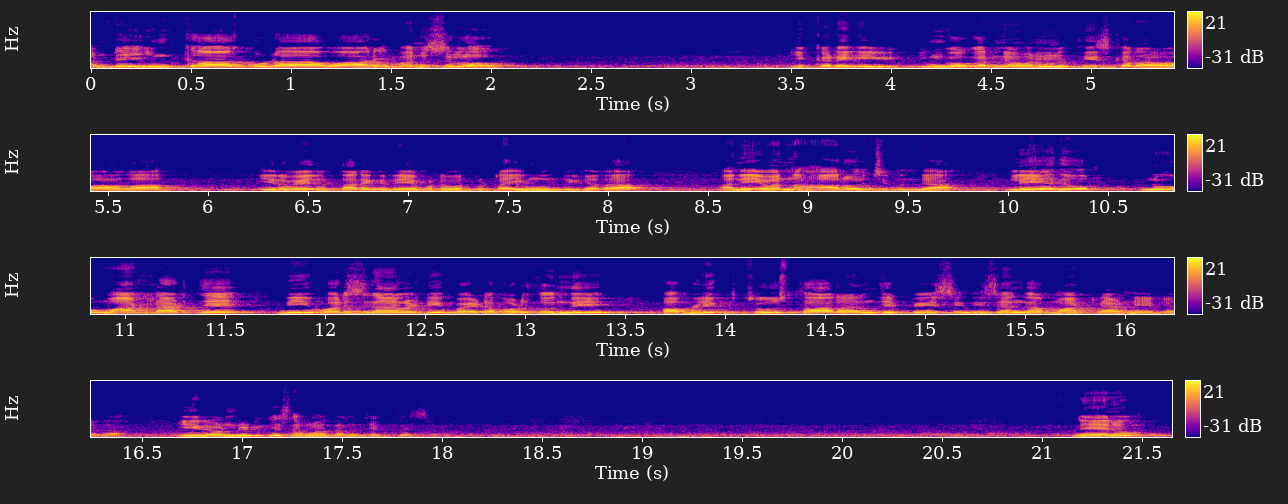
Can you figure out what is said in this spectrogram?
అంటే ఇంకా కూడా వారి మనసులో ఇక్కడికి ఇంకొకరిని ఎవరిని తీసుకురావాలా? ఇరవై ఐదో తారీఖు రేపటి వరకు టైం ఉంది కదా అని ఏమన్నా ఆలోచన ఉందా? లేదు నువ్వు మాట్లాడితే నీ ఒరిజినాలిటీ బయటపడుతుంది పబ్లిక్ చూస్తారని చెప్పేసి నిజంగా మాట్లాడినే లేదా? ఈ రెండింటికి సమాధానం చెప్తే సార్. నేను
